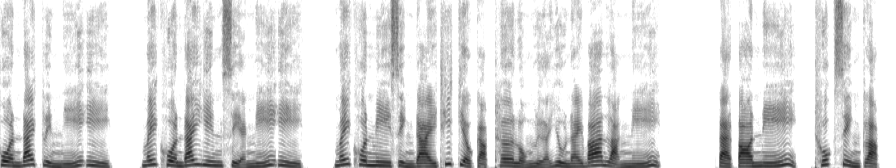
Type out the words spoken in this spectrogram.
ควรได้กลิ่นนี้อีก ไม่ควรได้ยินเสียงนี้อีก ไม่ควรมีสิ่งใดที่เกี่ยวกับเธอหลงเหลืออยู่ในบ้านหลังนี้ แต่ตอนนี้ทุกสิ่งกลับ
